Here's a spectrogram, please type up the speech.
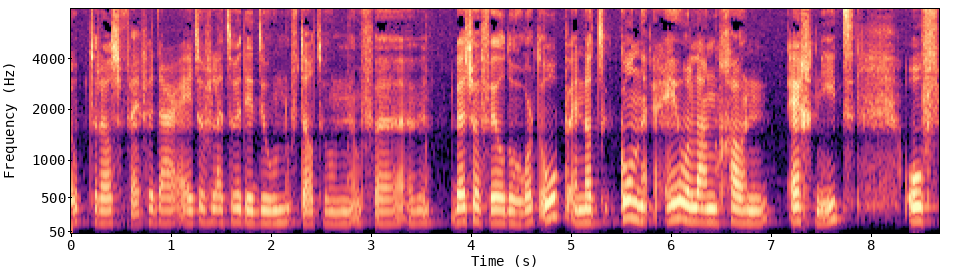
op het terras of even daar eten of laten we dit doen of dat doen. Of eh, best wel veel de hoort op. En dat kon heel lang gewoon echt niet. Of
